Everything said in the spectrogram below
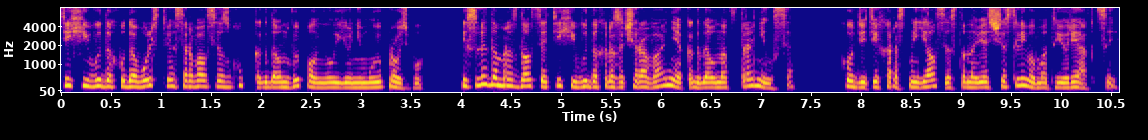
Тихий выдох удовольствия сорвался с губ, когда он выполнил ее немую просьбу. И следом раздался тихий выдох разочарования, когда он отстранился. Коди тихо рассмеялся, становясь счастливым от ее реакции.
